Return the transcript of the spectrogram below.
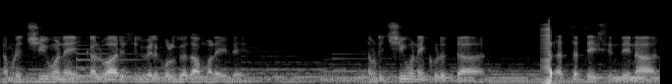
நம்முடைய ஜீவனை கல்வாரி சிலுவையில் கொள்கதா மலையிலே தம்முடைய ஜீவனை கொடுத்தார் ரத்தத்தை சிந்தினார்.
